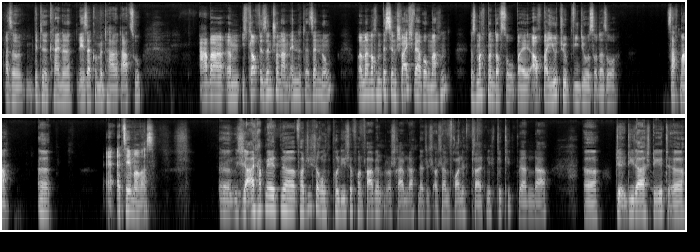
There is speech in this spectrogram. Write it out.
Also bitte keine Leserkommentare dazu. Aber ähm, ich glaube, wir sind schon am Ende der Sendung. Wollen wir noch ein bisschen Schleichwerbung machen? Das macht man doch so, bei, auch bei YouTube-Videos oder so. Sag mal, Äh, er erzähl mal was. Ähm, ja, ich habe mir jetzt eine Versicherungspolice von Fabian unterschreiben lassen, dass ich aus seinem Freundeskreis nicht gekickt werden darf. Äh, die, die da steht, äh,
